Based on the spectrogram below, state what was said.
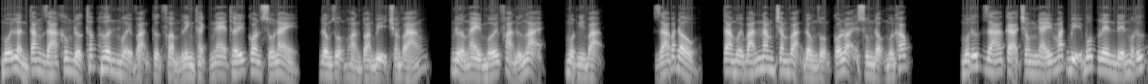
mỗi lần tăng giá không được thấp hơn mười vạn cực phẩm linh thạch, nghe thấy con số này, đồng ruộng hoàn toàn bị choáng váng, nửa ngày mới phản ứng lại, một nghìn vạn. Giá bắt đầu, ta mới bán năm trăm vạn đồng ruộng có loại xung động muốn khóc. Một ước giá cả trong nháy mắt bị bốc lên đến một ước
